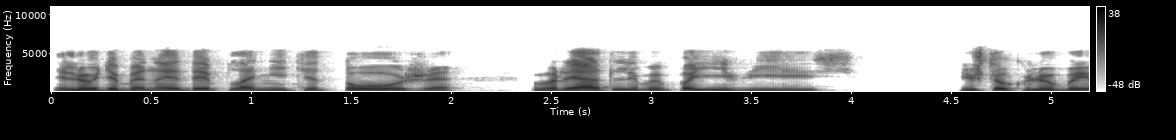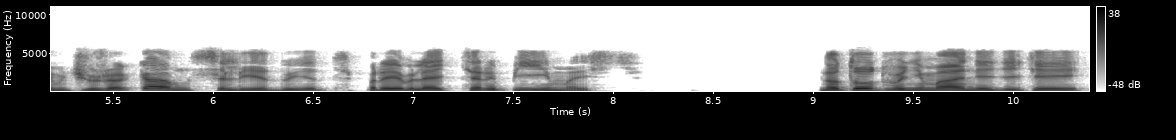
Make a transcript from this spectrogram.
люди бы на этой планете тоже вряд ли бы появились, и что к любым чужакам следует проявлять терпимость. Но тут внимание детей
